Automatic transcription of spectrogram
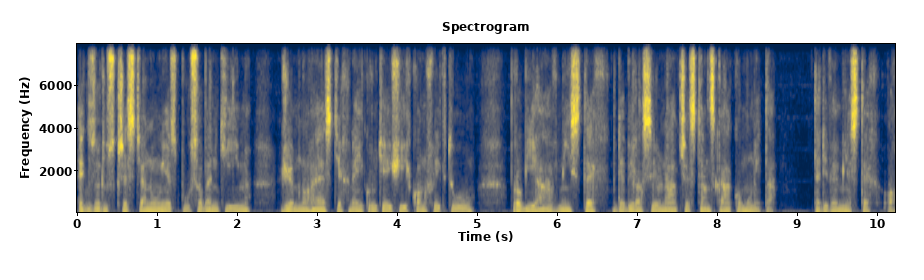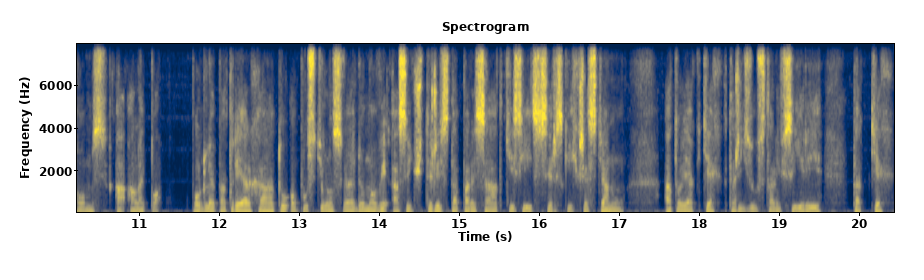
Exodus křesťanů je způsoben tím, že mnohé z těch nejkrutějších konfliktů probíhá v místech, kde byla silná křesťanská komunita, tedy ve městech Homs a Alepo. Podle patriarchátu opustilo své domovy asi 450 tisíc syrských křesťanů, a to jak těch, kteří zůstali v Sýrii, tak těch,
